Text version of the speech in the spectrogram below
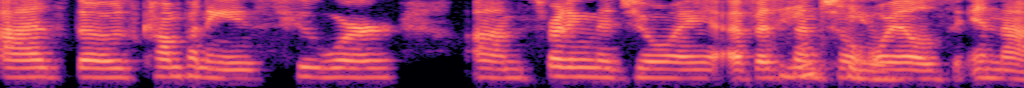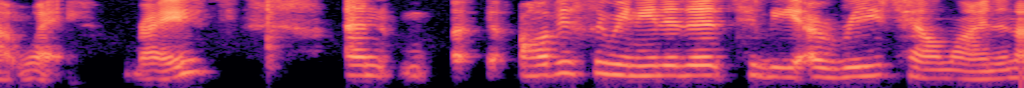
as those companies who were um, spreading the joy of essential oils in that way, right? And uh, obviously, we needed it to be a retail line. And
